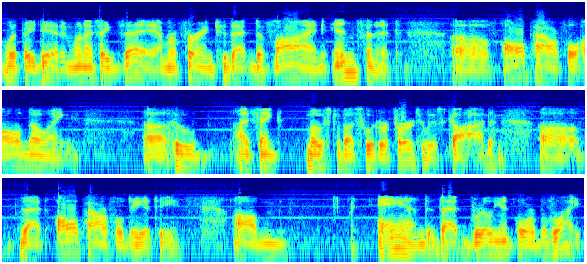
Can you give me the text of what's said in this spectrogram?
what they did. And when I say they, I'm referring to that divine, infinite, uh, all powerful, all knowing, uh, who I think most of us would refer to as God, uh, that all powerful deity, um, and that brilliant orb of light.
